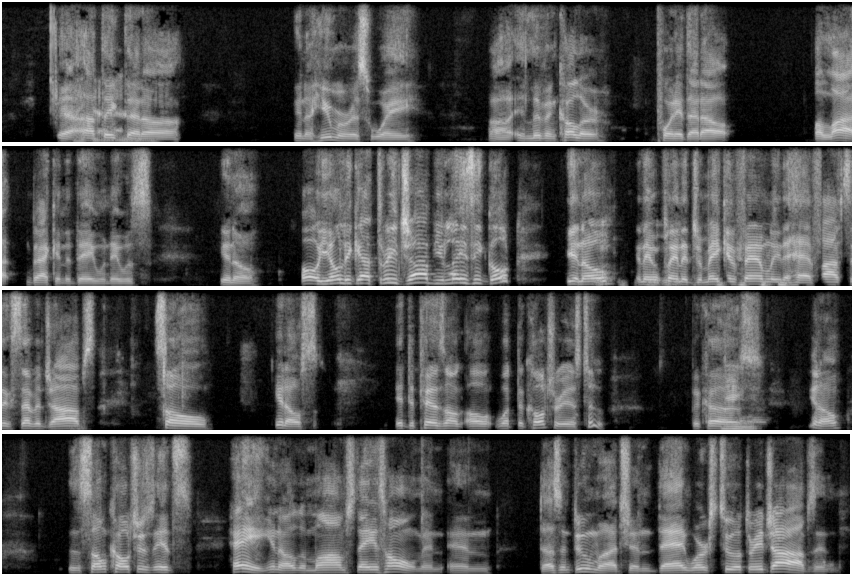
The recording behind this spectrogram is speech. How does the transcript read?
Yeah, I Yeah. think that uh, in a humorous way, uh, in Living Color pointed that out a lot back in the day when they was, you know, oh, you only got three jobs, you lazy goat, you know, and they were playing a Jamaican family that had five, six, seven jobs. So, you know, it depends on, on what the culture is too, because. You know, some cultures it's hey, you know, the mom stays home and and doesn't do much, and dad works two or three jobs, and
